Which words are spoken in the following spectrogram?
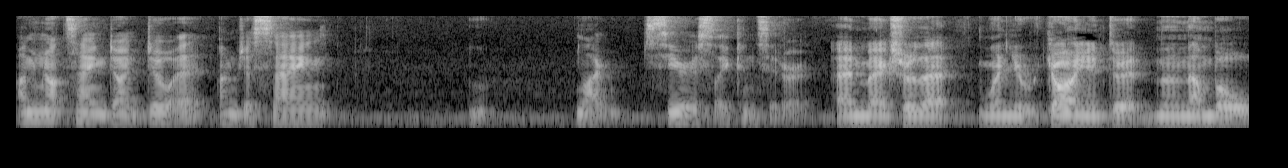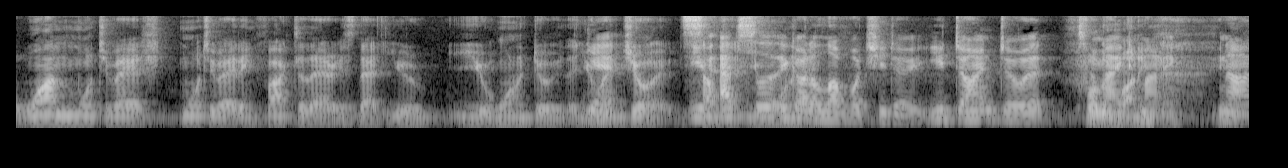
I'm not saying don't do it. I'm just saying, like, seriously consider it. and make sure that when you're going into it, the number one motivate, motivating factor there is that you you want to do it, that you Yeah. enjoy it. You've something you absolutely got to do. love what you do. You don't do it to For the make money. money. No.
